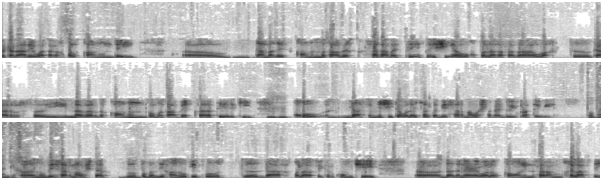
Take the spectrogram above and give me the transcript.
ځکه دا یو خپل قانون دی د مغز قانون مطابق سزا باید پریکړه شي او خپل هغه سزا وخت کار سوي نظر د قانون په مطابق سره تیر کی خو دا سم نشي کولای چې تل به سرنوشت به دوی پاتې وي په بندي خانو نو به سرنوشت په بندي خانو کې پروت دا خپل فکر کوم چې دا د نړیوالو قوانینو سره خلاف دی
